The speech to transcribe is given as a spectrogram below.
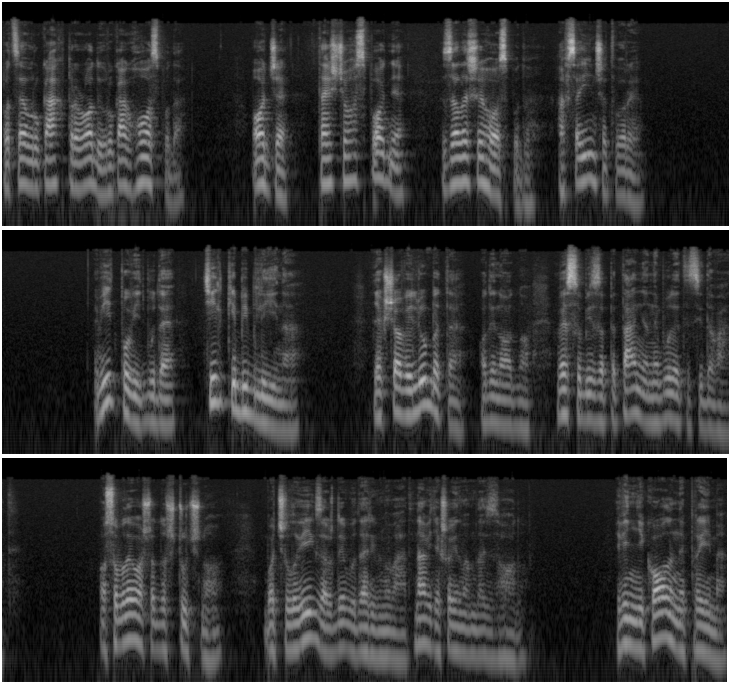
Бо це в руках природи, в руках Господа. Отже, те, що Господнє, залиши Господу, а все інше твори. Відповідь буде тільки біблійна. Якщо ви любите один одного, ви собі запитання не будете ці давати. Особливо щодо штучного. Бо чоловік завжди буде рівнувати, навіть якщо він вам дасть згоду. Він ніколи не прийме.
